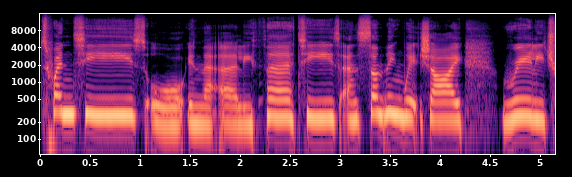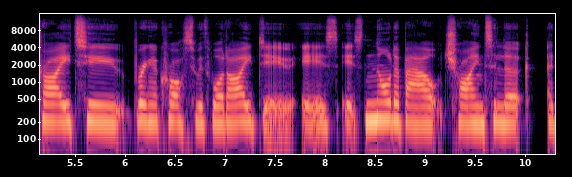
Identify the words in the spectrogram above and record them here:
20s or in their early 30s. And something which I really try to bring across with what I do is it's not about trying to look a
